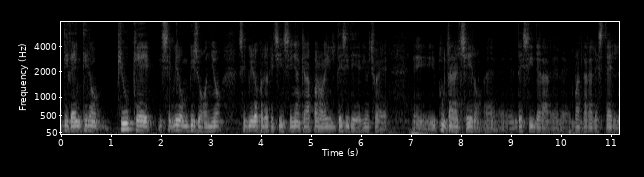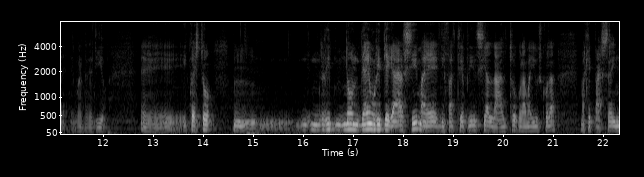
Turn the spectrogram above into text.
diventino più che il seguire un bisogno, seguire quello che ci insegna anche la parola, il desiderio, cioè eh, il puntare al cielo, eh, desidera, eh, guardare alle stelle, guardare a Dio. Eh, e questo Mm, non è un ripiegarsi, ma è di fatti aprirsi all'altro con la maiuscola, ma che passa in,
